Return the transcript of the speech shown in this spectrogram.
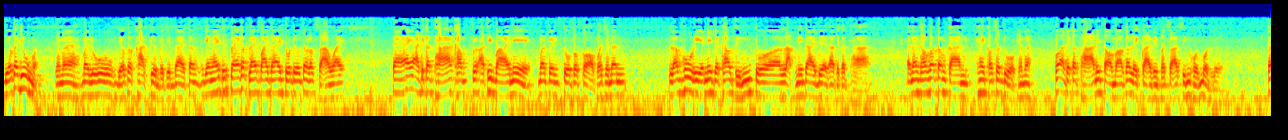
เดี๋ยวก็ยุ่งใช่ไหมไม่รู้เดี๋ยวก็คาดเคลื่อนไปจนได้ต้องยังไงถึงแปลก็แปลไปแต่ไอตัวเดิมต้องรักษาไว้ แต่ไอ้อัตถกถาคำอธิบายนี่ มันเป็นตัวประกอบ เพราะฉะนั้น แล้วผู้เรียนนี่จะเข้าถึงตัวหลักนี้ได้ด้วยอัตถกถา อันนั้นเขาก็ต้องการให้เขาสะดวกใช่ไหมเพราะอัตถกถานี่ต่อมาก็เลยกลายเป็นภาษาสิงหนหมดเลยก็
